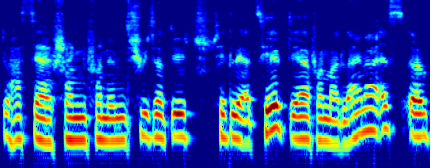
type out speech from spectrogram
Du hast ja schon von dem Schweizerdeutsch-Titel erzählt, der von Madeleine ist. Ähm,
